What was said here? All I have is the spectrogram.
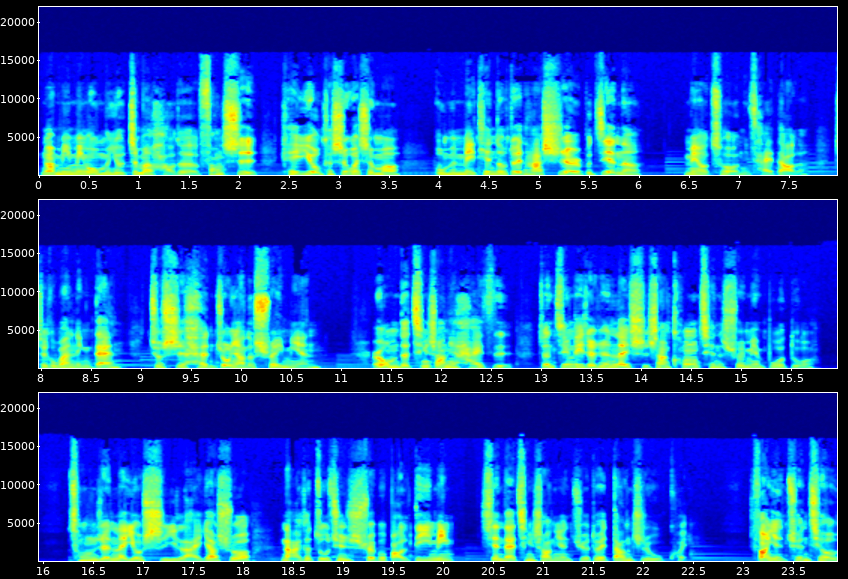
那明明我们有这么好的方式可以用，可是为什么我们每天都对它视而不见呢？没有错，你猜到了，这个万灵丹就是很重要的睡眠。而我们的青少年孩子正经历着人类史上空前的睡眠剥夺。从人类有史以来，要说哪个族群睡不饱的第一名，现代青少年绝对当之无愧。放眼全球，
